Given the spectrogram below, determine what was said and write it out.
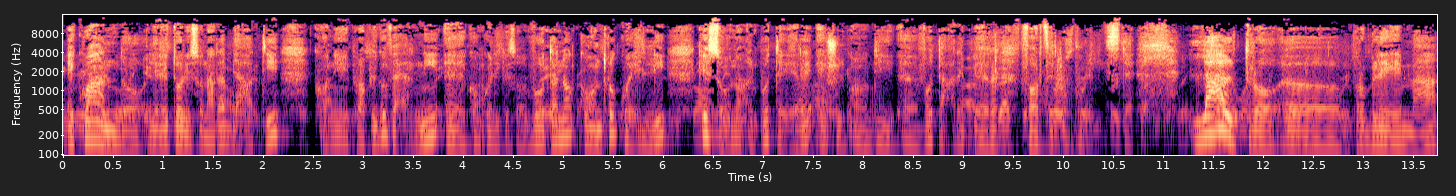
e quando gli elettori sono arrabbiati con i propri governi, eh, con quelli che sono, votano contro quelli che sono al potere e scelgono di eh, votare per forze populiste. L'altro eh, problema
